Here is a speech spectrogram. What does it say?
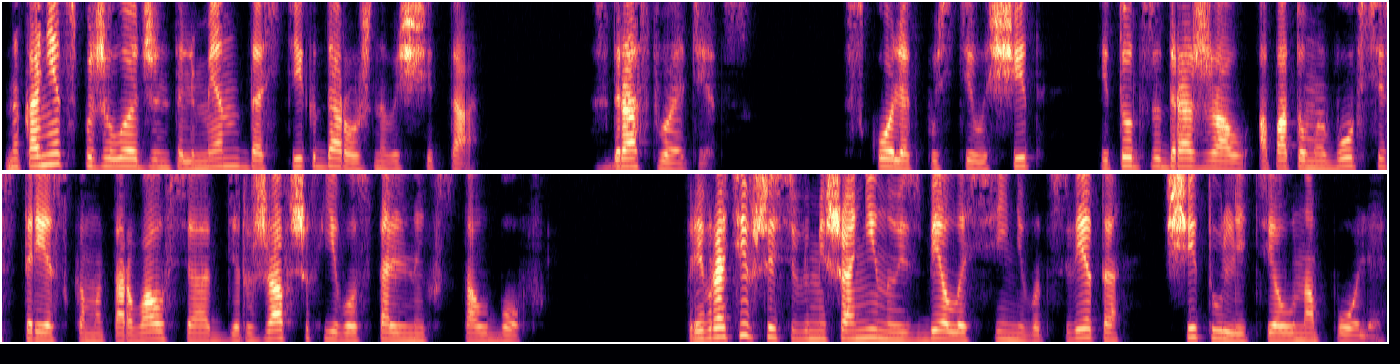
Наконец пожилой джентльмен достиг дорожного щита. «Здравствуй, отец!» Сколь отпустил щит, и тот задрожал, а потом и вовсе с треском оторвался от державших его стальных столбов. Превратившись в мешанину из бело-синего цвета, щит улетел на поле.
